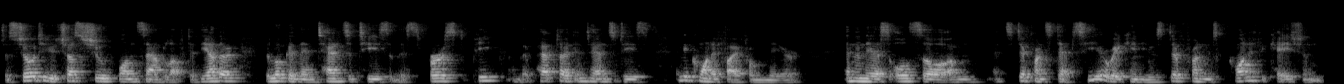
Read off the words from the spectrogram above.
just showed you. You just shoot one sample after the other. You look at the intensities of this first peak, the peptide intensities, and you quantify from there. And then there's also, um, it's different steps here. We can use different quantification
